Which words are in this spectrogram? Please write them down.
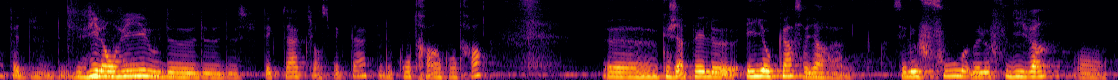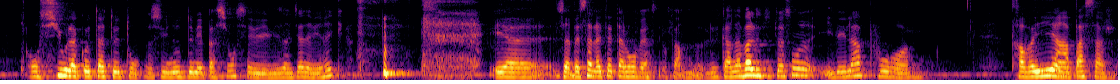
en fait, de, ville en ville ou de, spectacle en spectacle, de contrat en contrat, euh, que j'appelle Eyoka, ça veut dire c'est le fou, mais le fou divin en, en Sioux Lakota Teuton. C'est une autre de mes passions, c'est les Indiens d'Amérique. Et euh, j'appelle ça la tête à l'envers. Enfin, le carnaval, de toute façon, il est là pour euh, travailler à un passage.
